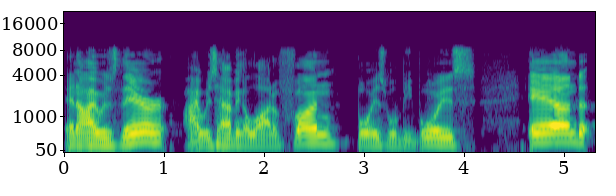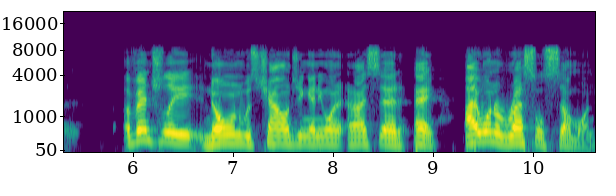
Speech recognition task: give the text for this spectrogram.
And I was there. I was having a lot of fun. Boys will be boys. And eventually, no one was challenging anyone. And I said, Hey, I want to wrestle someone.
